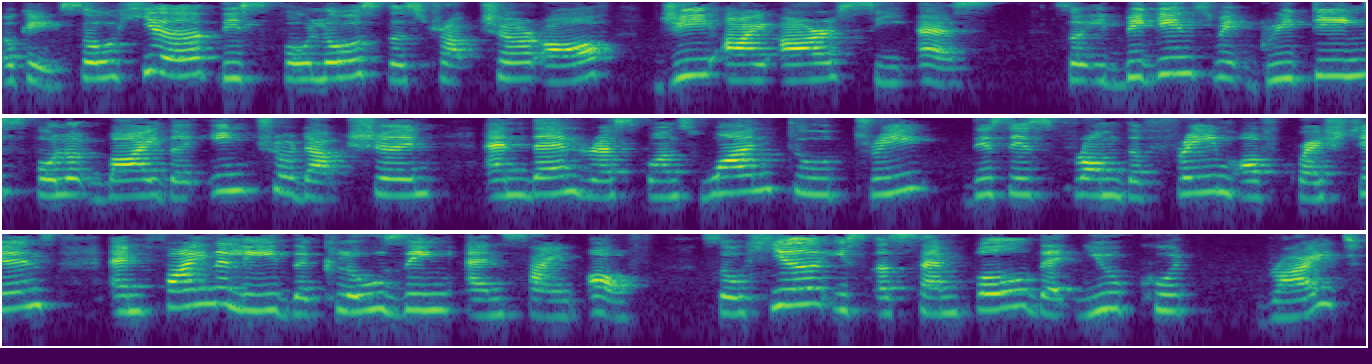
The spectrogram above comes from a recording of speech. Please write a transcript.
Okay, so here this follows the structure of GIRCS. So it begins with greetings followed by the introduction and then response one, two, three. This is from the frame of questions. And finally, the closing and sign off. So here is a sample that you could write.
